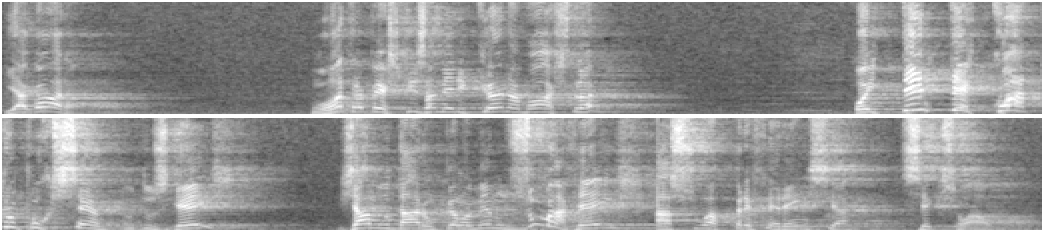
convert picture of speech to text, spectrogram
E agora? Uma outra pesquisa americana mostra 84% dos gays já mudaram pelo menos uma vez a sua preferência sexual.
